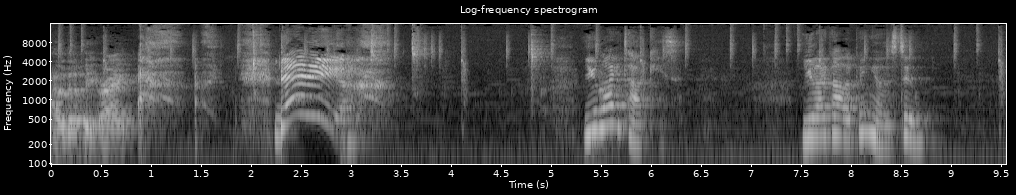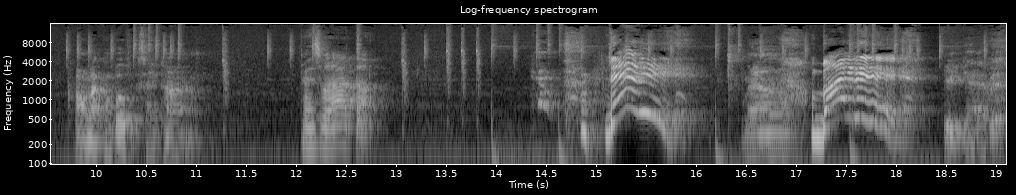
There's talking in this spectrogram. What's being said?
A little bit, right? Daddy! You like Takis. You like jalapenos too. I don't like them both at the same time. That's what I thought. Daddy! Now, Bite it! here you can have it.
